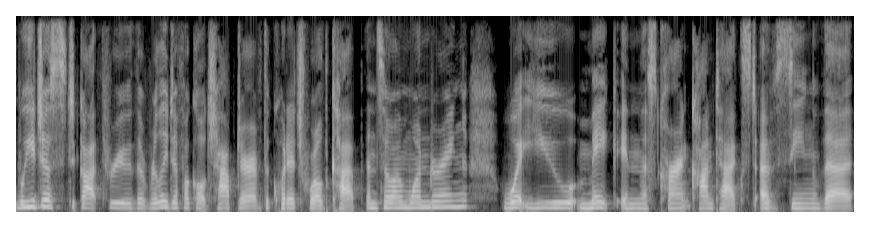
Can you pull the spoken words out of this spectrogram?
we just got through the really difficult chapter of the Quidditch World Cup. And so I'm wondering what you make in this current context of seeing the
